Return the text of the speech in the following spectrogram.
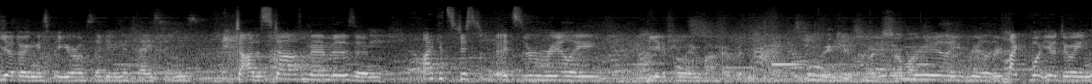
you're doing this but you're also giving the tastings to other staff members and like it's just it's a really beautiful environment Thank you. Thank you so much. really really like what you're doing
